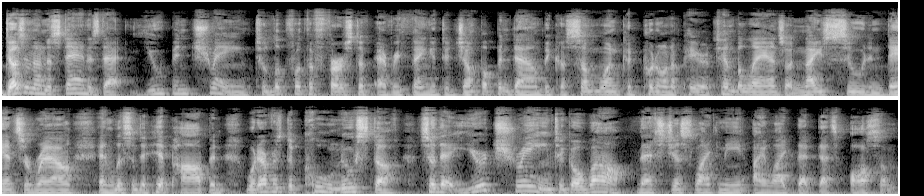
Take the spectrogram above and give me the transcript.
doesn't understand is that you've been trained to look for the first of everything and to jump up and down because someone could put on a pair of Timberlands or nice suit and dance around and listen to hip hop and whatever's the cool new stuff so that you're trained to go, wow, that's just like me. I like that. That's awesome.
